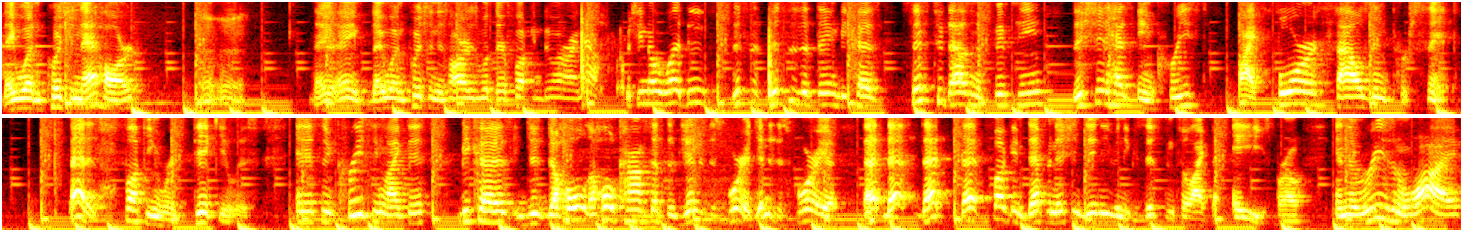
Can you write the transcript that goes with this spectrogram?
They wasn't pushing that hard. Mm-mm. They ain't they wasn't pushing as hard as what they're fucking doing right now. But you know what, dude? This is this is a thing because since 2015, this shit has increased by four thousand percent. That is fucking ridiculous. And it's increasing like this because the, whole the whole concept of gender dysphoria, gender dysphoria, that that that that fucking definition didn't even exist until like the 80s, bro. And the reason why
